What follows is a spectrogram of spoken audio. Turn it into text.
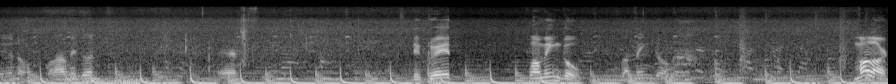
Ayun oh, marami doon. Ayan. The Great Flamingo. Flamingo. Mallard.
